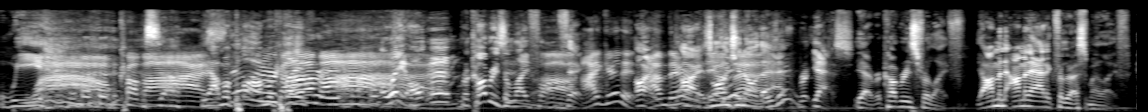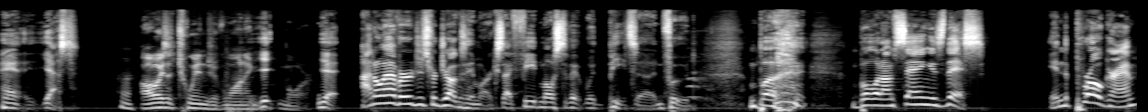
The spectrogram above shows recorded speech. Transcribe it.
we. Wow, come on. Yeah, I'm a, I'm a Come on. Oh, wait, oh, recovery's a lifelong Uh, thing. I get it. All right, I'm there. All right, as long as you know Yeah. that. Re- Yes, yeah, recovery's for life. Yeah, I'm an I'm an addict for the rest of my life. Han- yes, Always a twinge of wanting more. yeah. I don't have urges for drugs anymore because I feed most of it with pizza and food. But but what I'm saying is this: in the program,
